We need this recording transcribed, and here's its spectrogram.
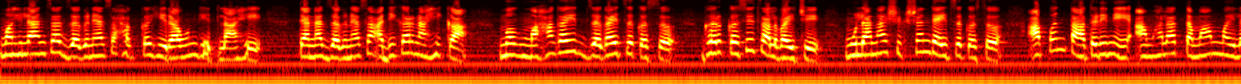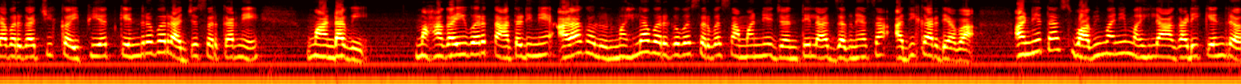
महिलांचा जगण्याचा हक्क हिरावून घेतला आहे. त्यांना जगण्याचा अधिकार नाही का? मग महागाईत जगायचं कसं? घर कसे चालवायचे? मुलांना शिक्षण द्यायचं कसं? आपण तातडीने आम्हाला तमाम महिला वर्गाची कैफियत केंद्र व राज्य सरकारने मांडावी. महागाईवर तातडीने आळा घालून महिला वर्ग व सर्वसामान्य जनतेला जगण्याचा अधिकार द्यावा. अन्यथा स्वाभिमानी महिला आघाडी केंद्र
